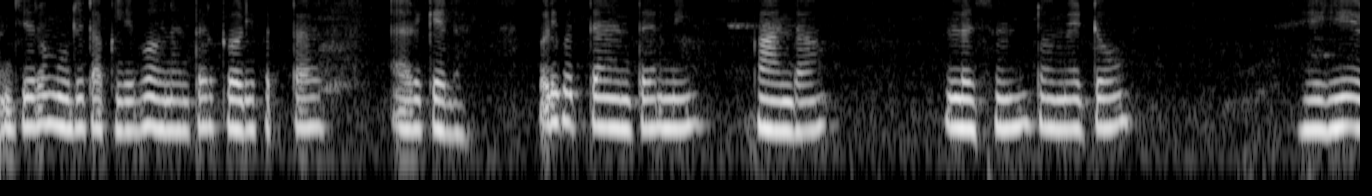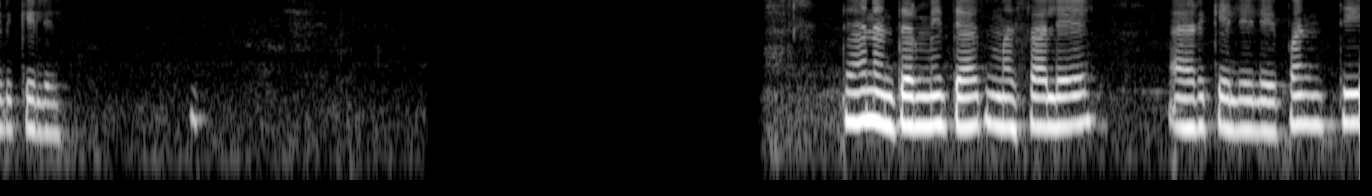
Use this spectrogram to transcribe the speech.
जिरं मोहरी टाकली व नंतर कढीपत्ता ॲड केला. कढीपत्त्यानंतर मी कांदा लसूण टोमॅटो हेही ॲड केले. त्यानंतर मी त्यात मसाले ॲड केलेले पण ती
